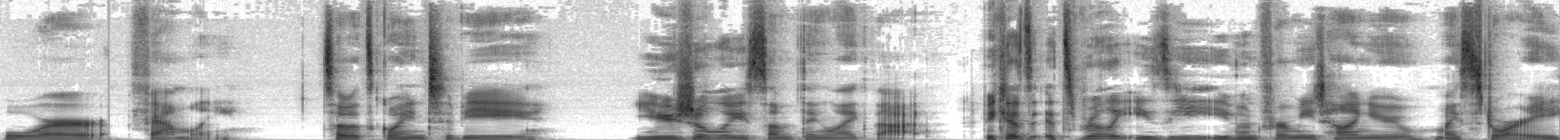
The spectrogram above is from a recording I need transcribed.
or family. So it's going to be usually something like that. Because it's really easy, even for me telling you my story,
